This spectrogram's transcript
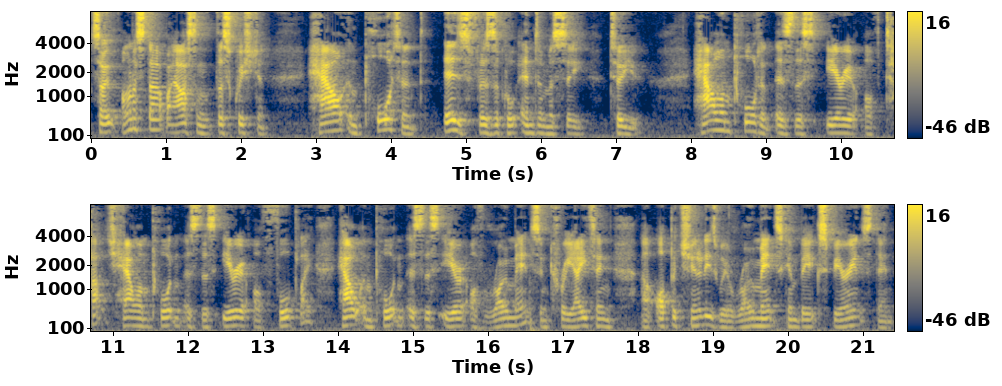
So I want to start by asking this question How important is physical intimacy to you? How important is this area of touch? How important is this area of foreplay? How important is this area of romance and creating uh, opportunities where romance can be experienced and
